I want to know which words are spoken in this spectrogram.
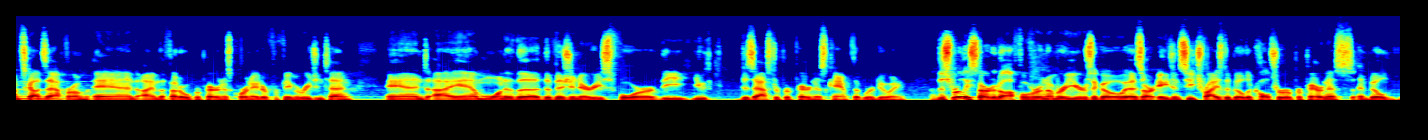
I'm Scott Zaffram, and I'm the Federal Preparedness Coordinator for FEMA Region 10. And I am one of the, the visionaries for the Youth Disaster Preparedness Camp that we're doing. This really started off over a number of years ago as our agency tries to build a culture of preparedness and build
